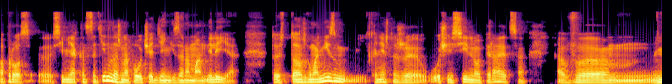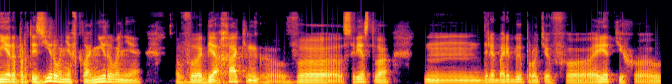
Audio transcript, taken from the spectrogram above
Вопрос, э, семья Константина должна получать деньги за роман или я? То есть трансгуманизм, конечно же, очень сильно упирается в нейропротезирование, в клонирование, в биохакинг, в средства для борьбы против э, редких э,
